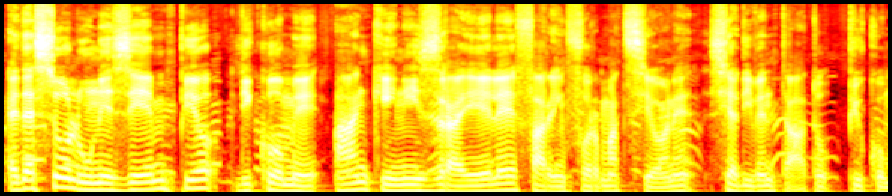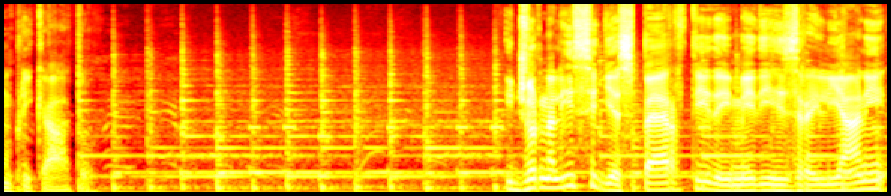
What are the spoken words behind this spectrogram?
Ed è solo un esempio di come anche in Israele fare informazione sia diventato più complicato. I giornalisti e gli esperti dei media israeliani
